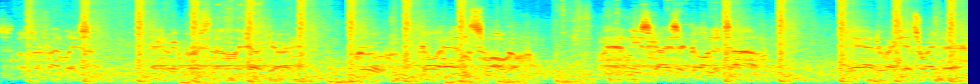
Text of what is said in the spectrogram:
Those are friendlies. Enemy personnel in the junkyard. Crew, go ahead and smoke them. Man, these guys are going to town. Yeah, direct hit's right there.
